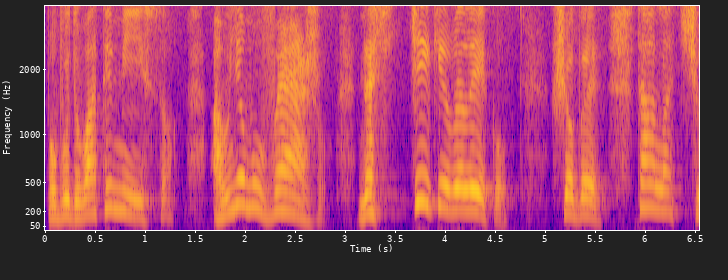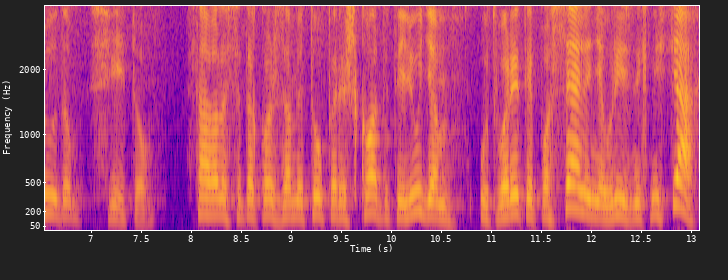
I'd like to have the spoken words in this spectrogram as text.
побудувати місто, а в ньому вежу настільки велику, щоб стала чудом світу. Ставилося також за мету перешкодити людям утворити поселення в різних місцях.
